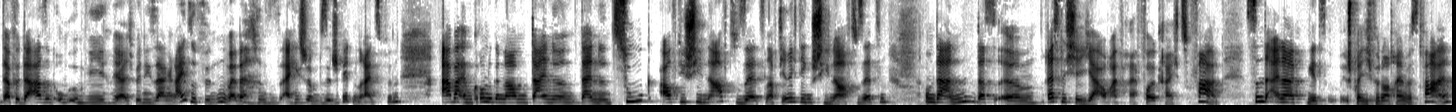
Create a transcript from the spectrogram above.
dafür da sind, um irgendwie, ja, ich will nicht sagen reinzufinden, weil dann ist es eigentlich schon ein bisschen spät, mit reinzufinden. Aber im Grunde genommen deine, deinen Zug auf die Schienen aufzusetzen, auf die richtigen Schienen aufzusetzen, um dann das ähm, restliche Jahr auch einfach erfolgreich zu fahren. Es sind einer, jetzt spreche ich für Nordrhein-Westfalen,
